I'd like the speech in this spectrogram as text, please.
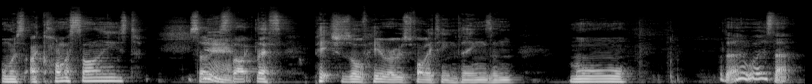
almost iconicized. So Yeah. it's hmm. like less pictures of heroes fighting things and more. I don't know what is that.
